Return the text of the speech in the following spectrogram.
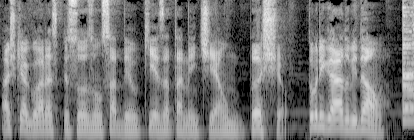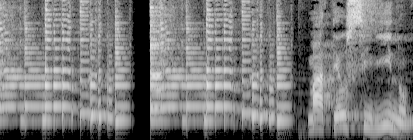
Acho que agora as pessoas vão saber o que exatamente é um bushel. Muito obrigado, Bidão. Matheus Cirino,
